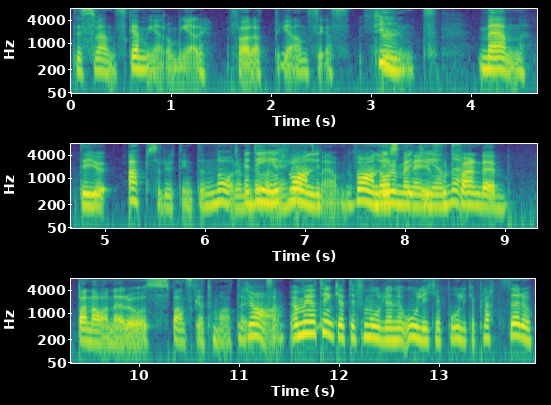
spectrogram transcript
det svenska mer och mer för att det anses fint. Men det är ju absolut inte norm. Det är håller inget vanligt- vanligt Normen är ju fortfarande bananer och spanska tomater. Ja. Liksom. ja, men jag tänker att det förmodligen är olika på olika platser. Och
